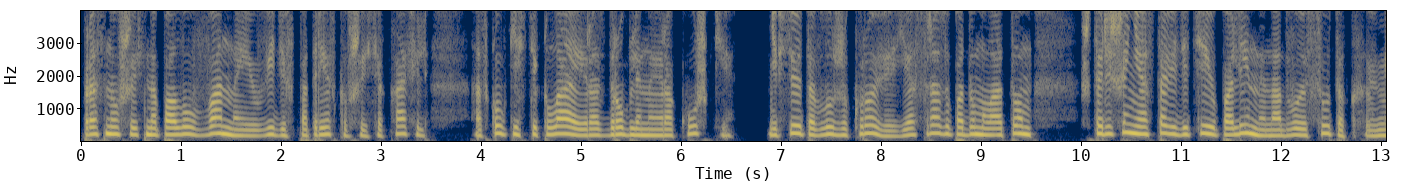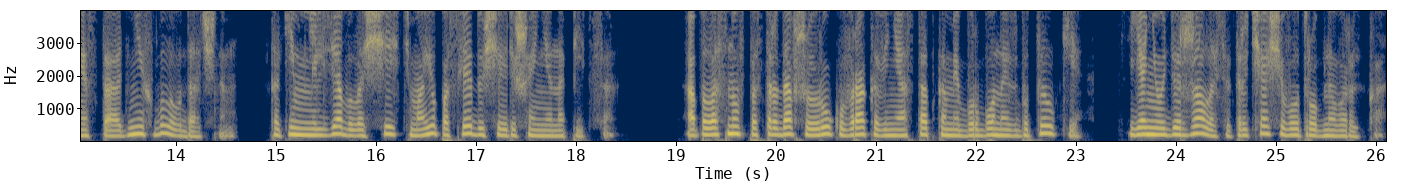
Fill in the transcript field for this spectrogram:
Проснувшись на полу в ванной и увидев потрескавшийся кафель, осколки стекла и раздробленные ракушки, и все это в луже крови, я сразу подумала о том, что решение оставить детей у Полины на двое суток вместо одних было удачным, каким нельзя было счесть мое последующее решение напиться. Ополоснув пострадавшую руку в раковине остатками бурбона из бутылки, я не удержалась от рычащего утробного рыка.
